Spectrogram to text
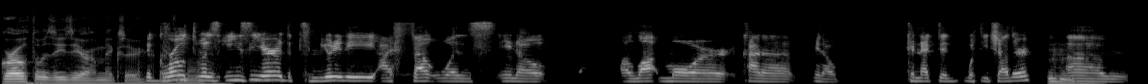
growth was easier on Mixer. the growth was easier the community i felt was you know a lot more kind of you know connected with each other Mhm. um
